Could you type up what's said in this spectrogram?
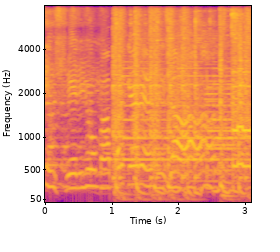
શેરીઓમાં ફરકે રે નિશાન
